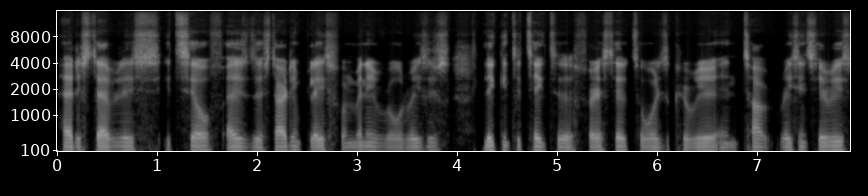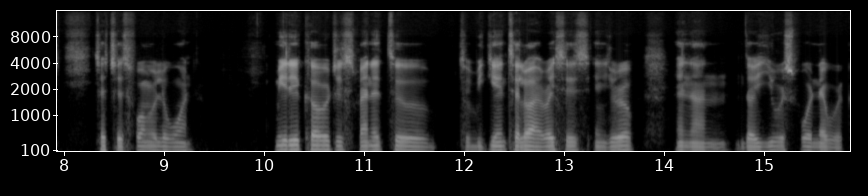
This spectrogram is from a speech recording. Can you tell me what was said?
had established itself as the starting place for many road racers looking to take the first step towards a career in top racing series such as Formula One. Media coverage expanded to, to begin televised races in Europe and on the Eurosport network.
